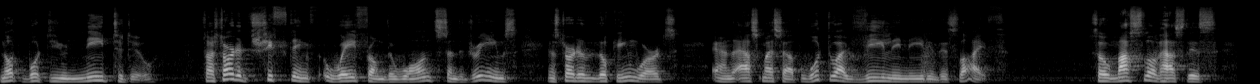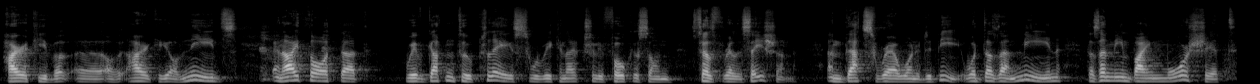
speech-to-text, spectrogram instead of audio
not what do you need to do. So I started shifting away from the wants and the dreams and started looking inwards and ask myself, what do I really need in this life? So Maslow has this hierarchy of, uh, of, hierarchy of needs, and I thought that we've gotten to a place where we can actually focus on self-realization, and that's where I wanted to be. What does that mean? Does that mean buying more shit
